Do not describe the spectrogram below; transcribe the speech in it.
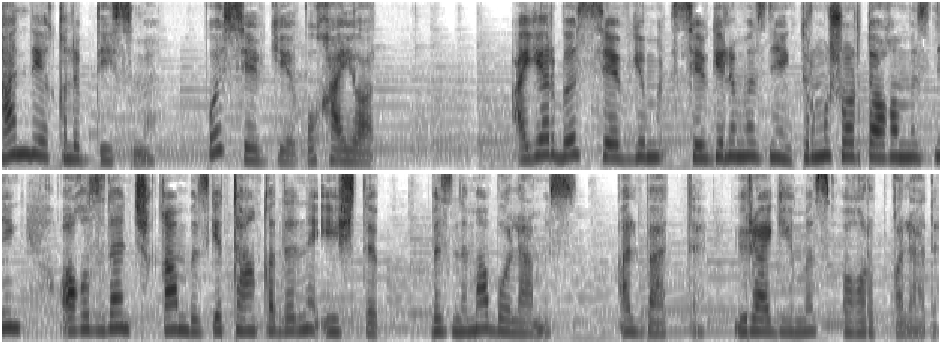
Qanday qilib deysizmi? Bu sevgi bu hayot. Agar biz sevgi sevgilimizning turmush o'rtog'imizning og'zidan chiqqan bizga tanqidini eshitib biz nima bo'lamiz? Albatta yuragimiz og'rib qoladi.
